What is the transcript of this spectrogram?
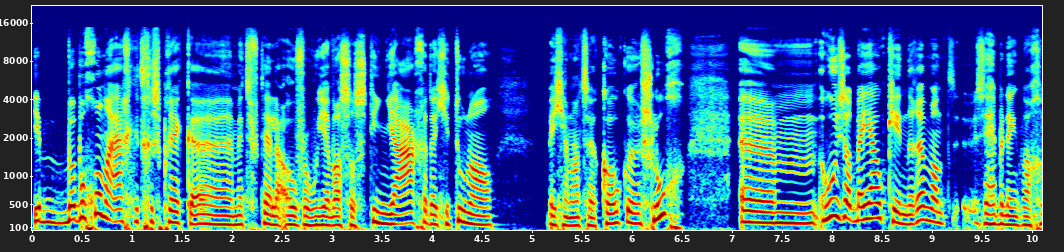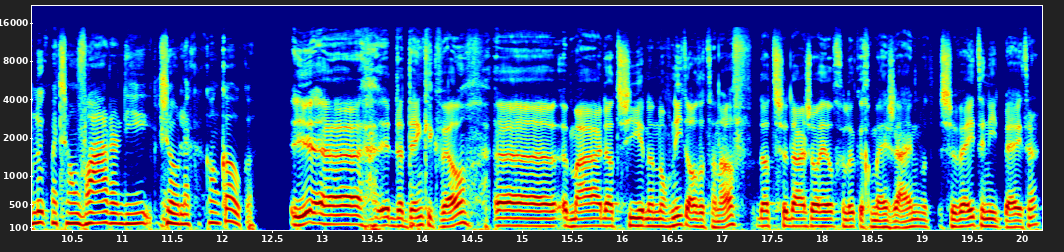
Je, we begonnen eigenlijk het gesprek uh, met vertellen over hoe jij was als tienjarige. Dat je toen al een beetje aan het uh, koken sloeg. Um, hoe is dat bij jouw kinderen? Want ze hebben denk ik wel geluk met zo'n vader die zo lekker kan koken. Ja, dat denk ik wel. maar dat zie je er nog niet altijd aan af. Dat ze daar zo heel gelukkig mee zijn. Want ze weten niet beter.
